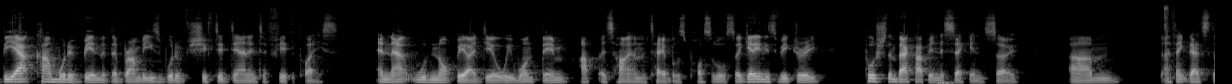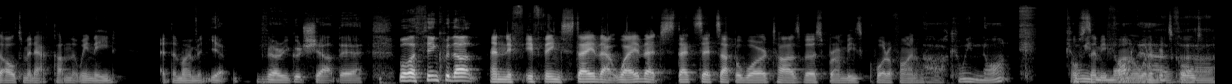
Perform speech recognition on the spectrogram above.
the outcome would have been that the Brumbies would have shifted down into fifth place. And that would not be ideal. We want them up as high on the table as possible. So getting this victory, push them back up into second. So um, I think that's the ultimate outcome that we need at the moment. Yeah, very good shout there. Well, I think without and if, if things stay that way, that's that sets up a Waratahs versus Brumbies quarterfinal. Oh, can we not? Can or semi final, whatever it's called. Uh,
